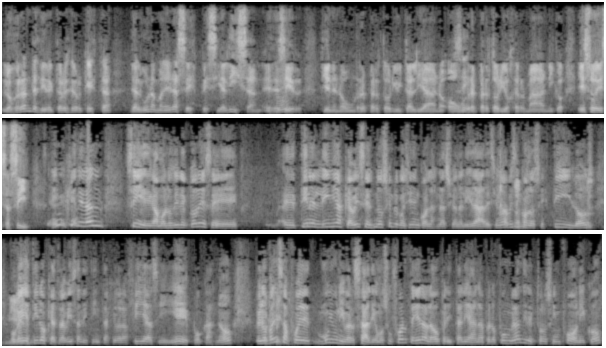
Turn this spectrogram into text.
los grandes directores de orquesta de alguna manera se especializan, es decir, tienen o un repertorio italiano o un repertorio germánico, eso es así. En general, sí, digamos, los directores eh, eh, tienen líneas que a veces no siempre coinciden con las nacionalidades, sino a veces No, no. con los estilos, Bien. porque hay estilos que atraviesan distintas geografías y épocas, ¿no? Pero. Panizza fue muy universal, digamos, su fuerte era la ópera italiana, pero fue un gran director sinfónico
